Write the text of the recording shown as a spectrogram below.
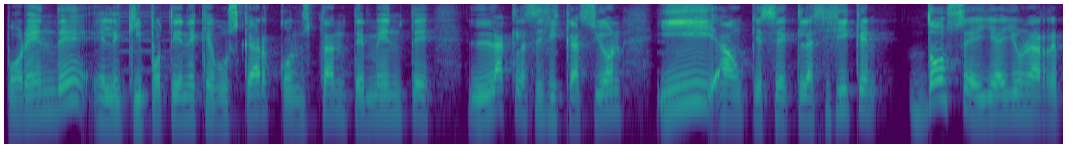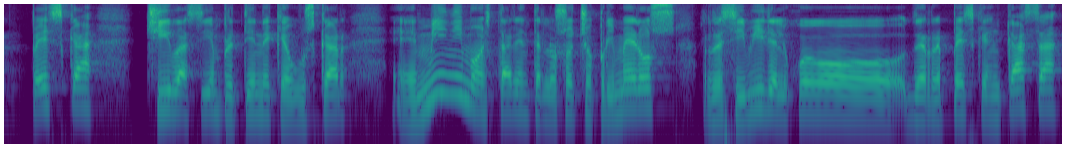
Por ende, el equipo tiene que buscar constantemente la clasificación y aunque se clasifiquen 12 y hay una repesca, Chivas siempre tiene que buscar eh, mínimo estar entre los 8 primeros, recibir el juego de repesca en casa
